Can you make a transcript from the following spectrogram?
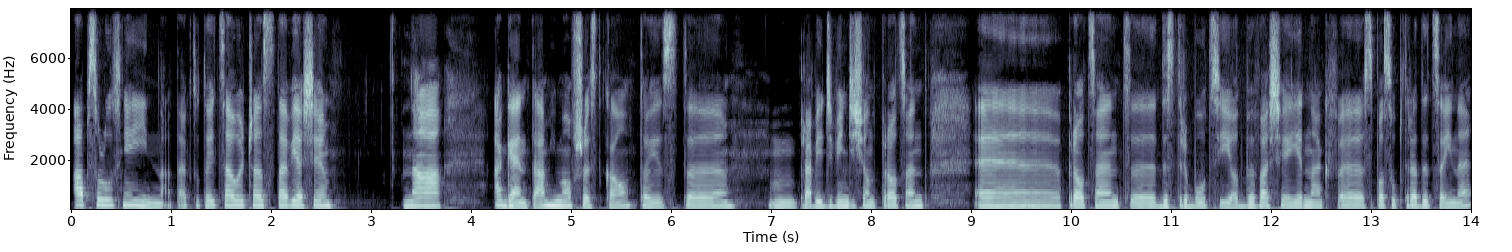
absolutnie inna. Tak? Tutaj cały czas stawia się na agenta mimo wszystko. To jest e, prawie 90% e, procent e, dystrybucji odbywa się jednak w e, sposób tradycyjny.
